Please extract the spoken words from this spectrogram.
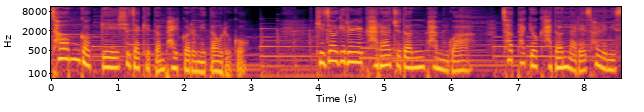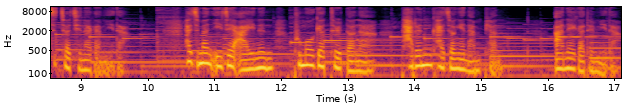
처음 걷기 시작했던 발걸음이 떠오르고, 기저귀를 갈아주던 밤과 첫 학교 가던 날의 설렘이 스쳐 지나갑니다. 하지만 이제 아이는 부모 곁을 떠나 다른 가정의 남편, 아내가 됩니다.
